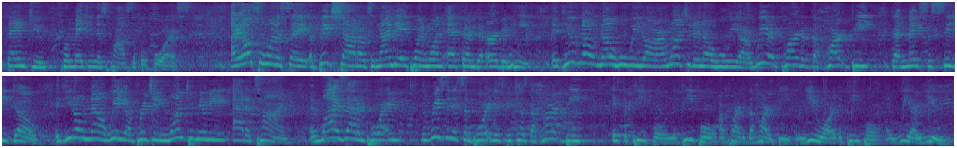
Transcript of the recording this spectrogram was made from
thank you for making this possible for us. I also want to say a big shout out to 98.1 FM, The Urban Heat. If you don't know who we are, I want you to know who we are. We are part of the heartbeat that makes the city go. If you don't know, we are bridging one community at a time. And why is that important? The reason it's important is because the heartbeat is the people, and the people are part of the heartbeat, and you are the people, and we are you.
